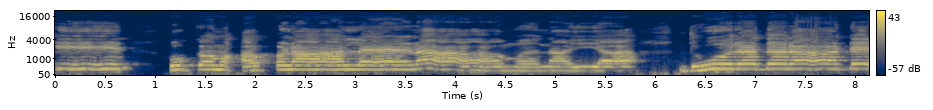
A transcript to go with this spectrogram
ਕੀਰ ਹੁਕਮ ਆਪਣਾ ਲੈਣਾ ਮਨਾਈਆ ਦੂਰ ਦਰਾਡੇ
